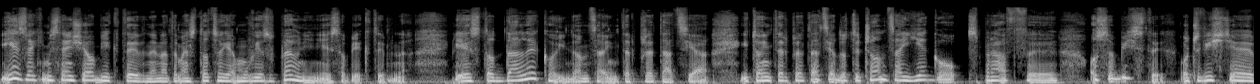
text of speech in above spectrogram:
jest w jakimś sensie obiektywny. Natomiast to, co ja mówię, zupełnie nie jest obiektywne. Jest to daleko idąca interpretacja i to interpretacja dotycząca jego spraw y, osobistych. Oczywiście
